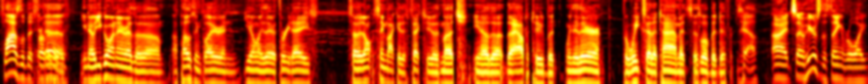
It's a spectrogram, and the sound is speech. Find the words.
flies a little bit further. You know, you go in there as a um, opposing player, and you're only there three days, so it don't seem like it affects you as much. You know, the the altitude, but when you're there for weeks at a time, it's, it's a little bit different. Yeah. All right. So here's the thing, Roy,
